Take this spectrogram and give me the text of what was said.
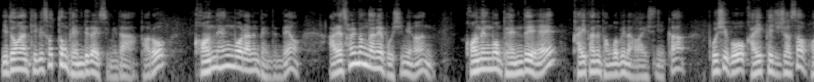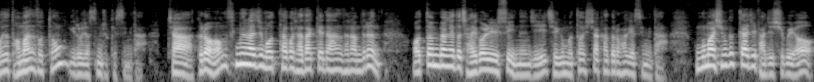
이동한 TV 소통 밴드가 있습니다. 바로 건행모라는 밴드인데요. 아래 설명란에 보시면 건행모 밴드에 가입하는 방법이 나와 있으니까 보시고 가입해 주셔서 거기서 더 많은 소통 이루어졌으면 좋겠습니다. 자, 그럼 숙면하지 못하고 자다 깨다 하는 사람들은 어떤 병에도 잘 걸릴 수 있는지 지금부터 시작하도록 하겠습니다. 궁금하시면 끝까지 봐주시고요.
